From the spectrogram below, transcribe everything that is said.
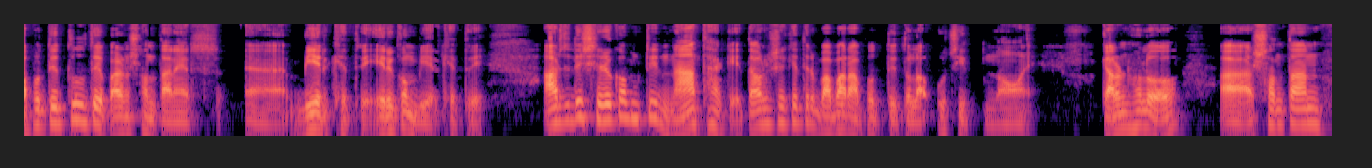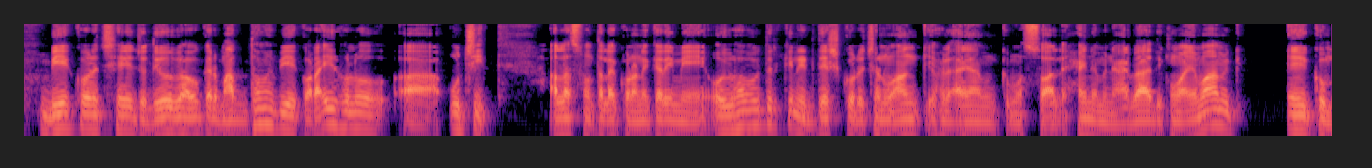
আপত্তি তুলতে পারেন সন্তানের বিয়ের ক্ষেত্রে, এরকম বিয়ের ক্ষেত্রে। আর যদি সেরকমটি না থাকে, তাহলে সেক্ষেত্রে বাবার আপত্তি তোলা উচিত নয়। কারণ হলো সন্তান বিয়ে করেছে, যদি অভিভাবকের মাধ্যমে বিয়ে করাই হলো উচিত। আল্লাহ সুমতাল্লাহ কোরআন কারিমে অভিভাবকদেরকে নির্দেশ করেছেন ও আঙ্কি হলে আয়ামকুম সালেহিন মিন ইবাদিকুম ওয়া ইমামিক এরকম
